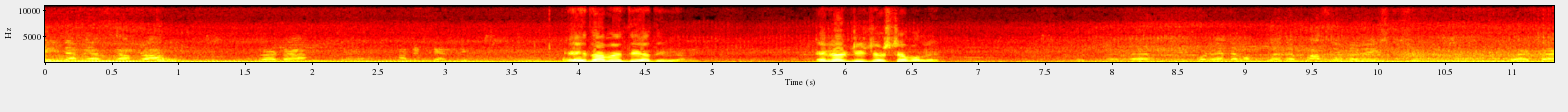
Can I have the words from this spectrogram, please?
এই দামে আজকে আমরা এই দামে দিয়ে দিবেন এটার ডিটেলসটা বলেন দু হাজার পাঁচ হলো রেজিস্ট্রেশন টয়োটা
